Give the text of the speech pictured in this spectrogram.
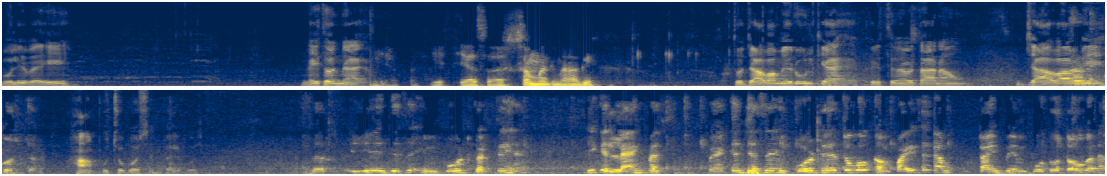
बोलिए भाई। नहीं समझ में आया। यस सर समझ में आ गई। तो जावा में रूल क्या है? फिर से मैं बता रहा हूँ। जावा में क्वेश्चन हाँ पूछो क्वेश्चन पहले पूछो। सर ये जैसे इंपोर्ट करते हैं ठीक है लैंग पैकेज जैसे इंपोर्ट है तो वो कंपाइल टाइम पे इंपोर्ट होता होगा ना?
